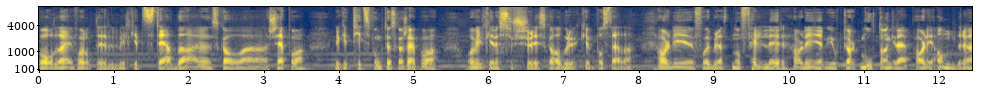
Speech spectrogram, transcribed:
både i forhold til hvilket sted det her skal eh, skje på, hvilket tidspunkt det skal skje på, og hvilke ressurser de skal bruke på stedet. Har de forberedt noen feller? Har de gjort klart motangrep? Har de andre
